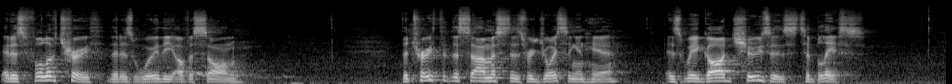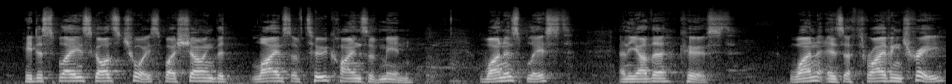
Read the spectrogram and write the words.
It is full of truth that is worthy of a song. The truth that the psalmist is rejoicing in here is where God chooses to bless. He displays God's choice by showing the lives of two kinds of men one is blessed and the other cursed. One is a thriving tree,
